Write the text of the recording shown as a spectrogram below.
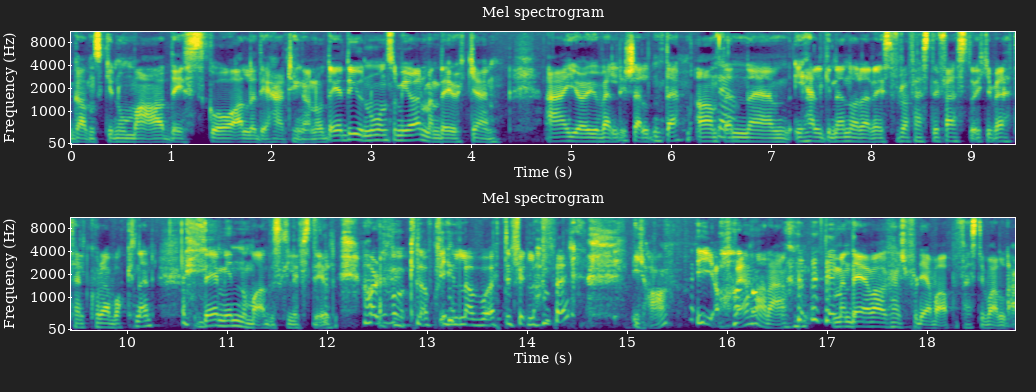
ganske nomadisk og alle de her tingene. Og det er det jo noen som gjør, men det er jo ikke Jeg gjør jo veldig sjelden det. Annet Ja. enn uh, i helgene når jeg reiser fra fest til fest og ikke vet helt hvor jeg våkner. Det er min nomadiske livsstil. Har du våkna opp i en lavvo etter fylla før? Ja, Ja. det har jeg. Men det var kanskje fordi jeg var på festival, da.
